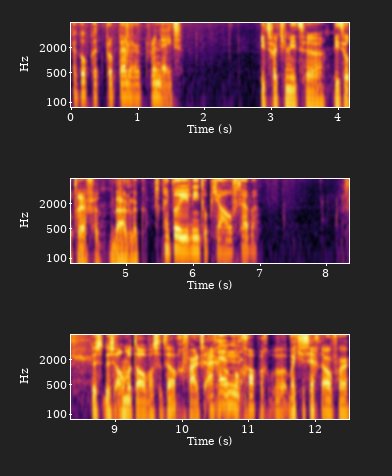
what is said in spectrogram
Een rocket propeller grenade. Iets wat je niet, niet wil treffen, duidelijk. En wil je niet op je hoofd hebben. Dus, dus al met al was het wel gevaarlijk. Het is eigenlijk en, ook wel grappig wat je zegt over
